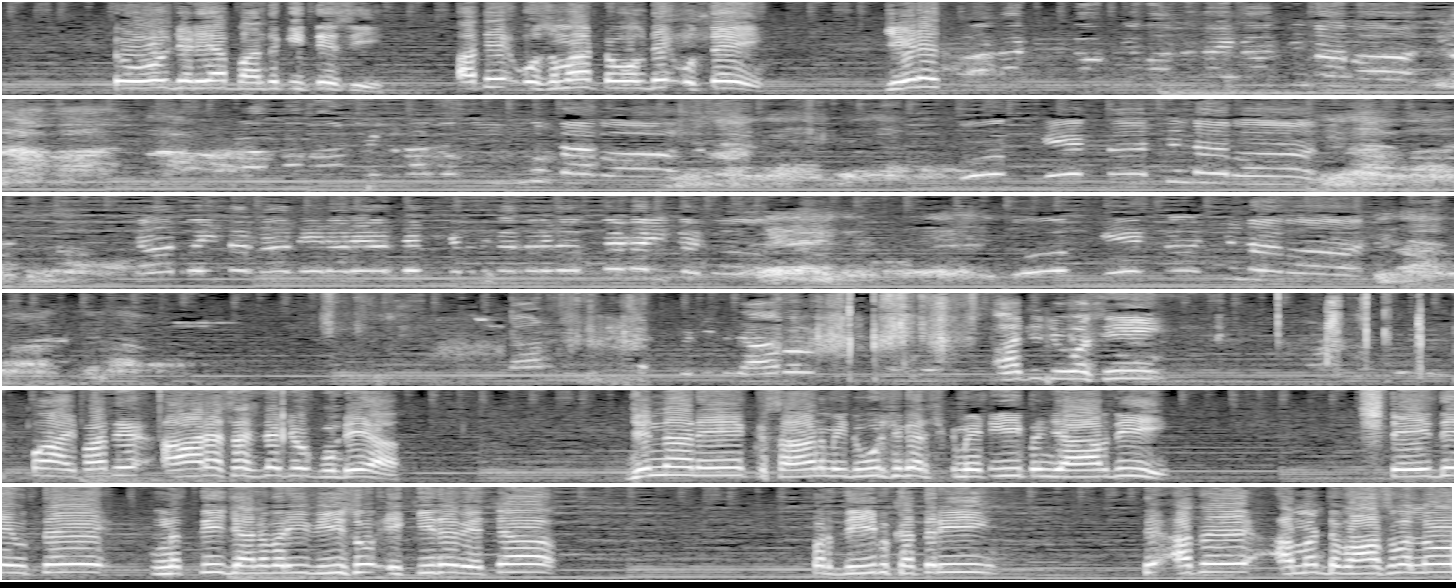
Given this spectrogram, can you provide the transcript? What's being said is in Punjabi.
ਟੋਲ ਜਿਹੜੇ ਆ ਬੰਦ ਕੀਤੇ ਸੀ ਅਤੇ ਉਸਮਾ ਟੋਲ ਦੇ ਉੱਤੇ ਜਿਹੜੇ ਲੋਕ ਏਕਤਾ ਜਿੰਦਾਬਾਦ। ਸ਼ਾਂਤਮਈ ਅੱਜ ਜੋ ਅਸੀਂ ਭਾਜਪਾ ਤੇ ਆਰਐਸਐਸ ਦੇ ਜੋ ਗੁੰਡੇ ਆ, ਜਿਨ੍ਹਾਂ ਨੇ ਕਿਸਾਨ ਮਜ਼ਦੂਰ ਸੰਘਰਸ਼ ਕਮੇਟੀ ਪੰਜਾਬ ਦੀ ਸਟੇਜ ਦੇ ਉੱਤੇ 29 ਜਨਵਰੀ 2021 ਦੇ ਵਿੱਚ ਪ੍ਰਦੀਪ ਖੱਤਰੀ ਤੇ ਅਤੇ ਅਮਨ ਡਵਾਸ ਵੱਲੋਂ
